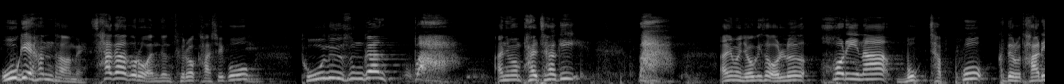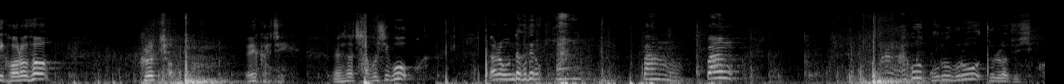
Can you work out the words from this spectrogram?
오게 한 다음에 사각으로 완전 들어가시고 도는 순간 빡 아니면 발차기 빡 아니면 여기서 얼른 허리나 목 잡고 그대로 다리 걸어서 그렇죠. 여기까지. 그래서 잡으시고 날아온다 그대로 빵 빵 빵 빵 하고 무릎으로 눌러주시고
